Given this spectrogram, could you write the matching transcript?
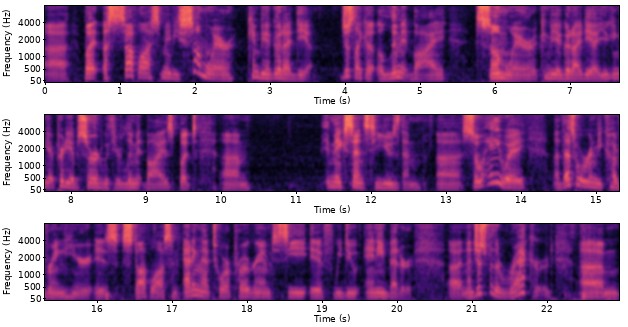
Uh, but a stop loss maybe somewhere can be a good idea. Just like a, a limit buy somewhere can be a good idea. You can get pretty absurd with your limit buys, but um, it makes sense to use them. Uh, so anyway, uh, that's what we're going to be covering here is stop loss and adding that to our program to see if we do any better. Uh, now, just for the record, um,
